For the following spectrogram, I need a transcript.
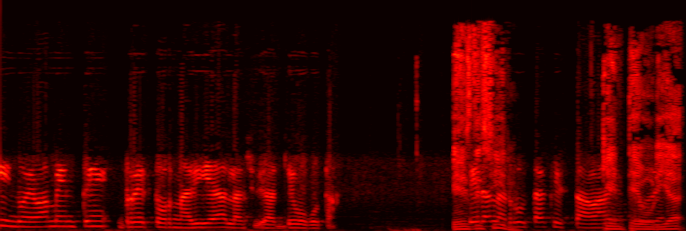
y nuevamente retornaría a la ciudad de Bogotá. Es Era decir, la ruta que estaba. que en teoría,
